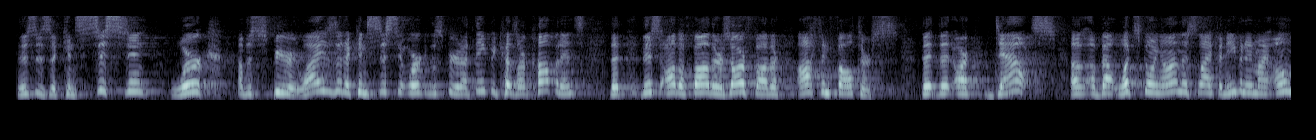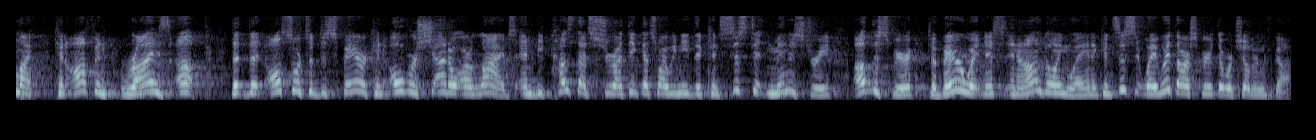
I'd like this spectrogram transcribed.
This is a consistent work of the Spirit. Why is it a consistent work of the Spirit? I think because our confidence that this Abba Father is our Father often falters that, that our doubts of, about what's going on in this life and even in my own life can often rise up. That, that all sorts of despair can overshadow our lives. And because that's true, I think that's why we need the consistent ministry of the Spirit to bear witness in an ongoing way, in a consistent way with our spirit that we're children of God.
